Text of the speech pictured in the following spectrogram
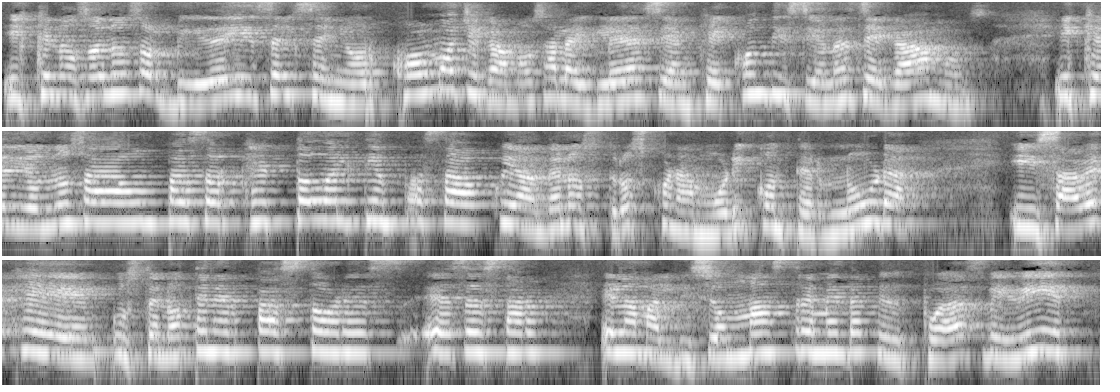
Y que no se nos olvide, dice el Señor, cómo llegamos a la iglesia, en qué condiciones llegamos. Y que Dios nos ha dado un pastor que todo el tiempo ha estado cuidando de nosotros con amor y con ternura y sabe que usted no tener pastores es estar en la maldición más tremenda que puedas vivir,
